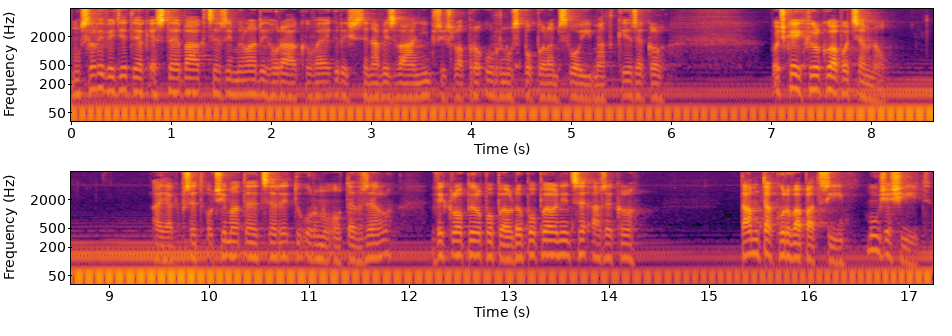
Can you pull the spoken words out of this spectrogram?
Museli vidět, jak estébák dceři Milady Horákové, když si na vyzvání přišla pro urnu s popelem svojí matky, řekl Počkej chvilku a pojď se mnou. A jak před očima té dcery tu urnu otevřel, vyklopil popel do popelnice a řekl Tam ta kurva patří, můžeš jít.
